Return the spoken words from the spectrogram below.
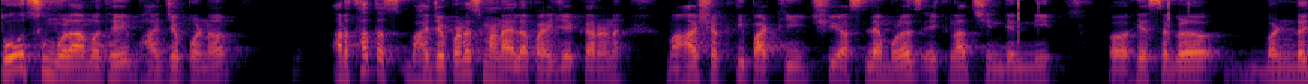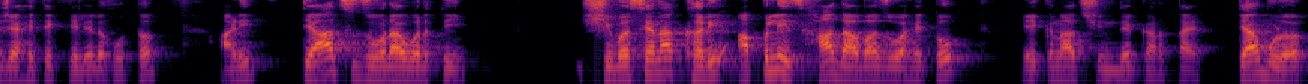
तोच मुळामध्ये भाजपनं अर्थातच भाजपनंच म्हणायला पाहिजे कारण महाशक्ती पाठीशी असल्यामुळेच एकनाथ शिंदेंनी हे सगळं बंड जे आहे ते केलेलं होतं. आणि त्याच जोरावरती शिवसेना खरी आपलीच हा दावा जो आहे तो एकनाथ शिंदे करतायत. त्यामुळं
